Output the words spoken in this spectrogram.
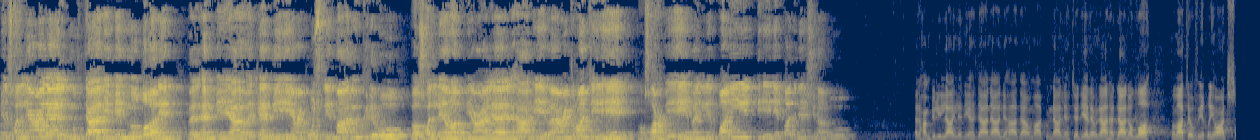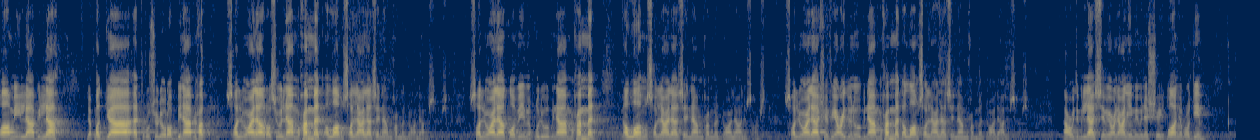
رب صل على المختار من مطر والأنبياء وجميع الرسل ما ذكروا. وصل رب على الهادي وعترته وصحبه من لطي الدين قد نشروا. الحمد لله الذي هدانا لهذا وما كنا لنهتدي لولا أن هدانا الله. وما توفيقي وأعتصامي إلا بالله. لقد جاءت رسل ربنا بالحق صلوا على رسولنا محمد. اللهم صل على سيدنا محمد وعلى اله وصحبه صلوا على طبيب قلوبنا محمد. اللهم صل على سيدنا محمد وعلى اله وصحبه صلوا على شفيع ذنوبنا محمد. اللهم صل على سيدنا محمد وعلى اله وصحبه أعوذ بالله السميع العليم من الشيطان الرجيم.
